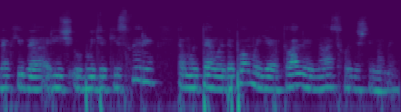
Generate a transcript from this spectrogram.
необхідна річ у будь-якій сфері, тому тема диплому є актуальною на сьогоднішній момент.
